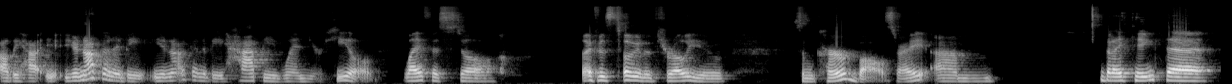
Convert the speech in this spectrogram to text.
i'll be happy you're not going to be you're not going to be happy when you're healed life is still life is still going to throw you some curveballs right um but i think that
